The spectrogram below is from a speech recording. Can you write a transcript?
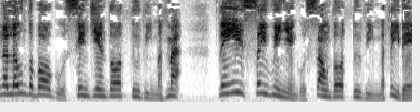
နှလုံးသဘောကိုဆင်ကျင်သောသူသည်မမှတ်သင်၏စိတ်ဝိညာဉ်ကိုစောင့်သောသူသည်မသိပဲ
